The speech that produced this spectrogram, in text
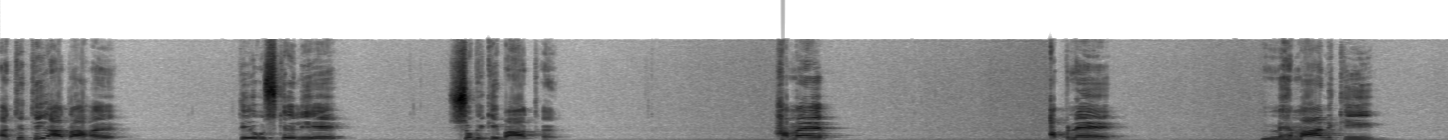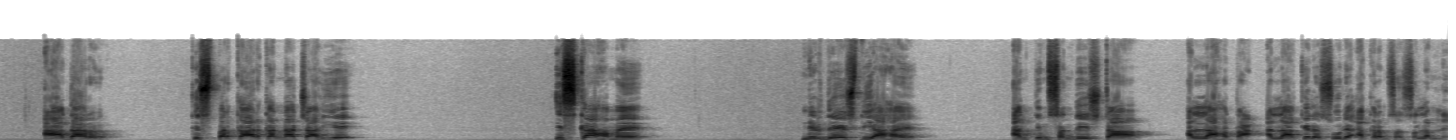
अतिथि आता है तो उसके लिए शुभ की बात है। हमें अपने मेहमान की आदर किस प्रकार करना चाहिए? इसका हमें निर्देश दिया है अंतिम संदेशता अल्लाह अल्लाह के रसूल अकरम वसल्लम ने।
